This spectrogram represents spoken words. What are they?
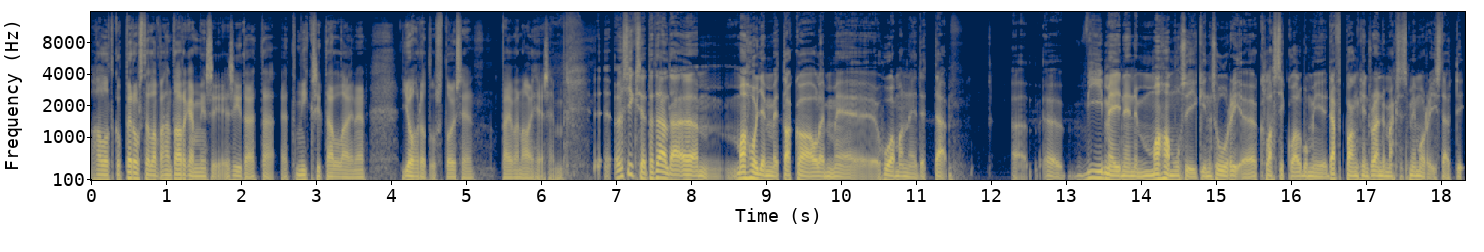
haluatko perustella vähän tarkemmin si- siitä, että, että miksi tällainen johdatus toiseen päivän aiheeseemme? Siksi, että täältä mahojemme takaa olemme huomanneet, että ö, viimeinen mahamusiikin suuri ö, klassikkoalbumi Daft Punkin Random Access Memories täytti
